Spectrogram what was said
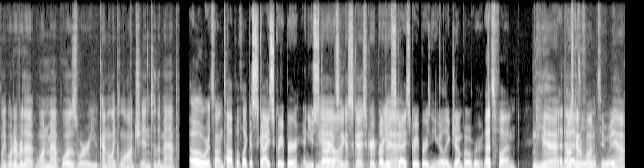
like whatever that one map was where you kind of like launch into the map. oh, where it's on top of like a skyscraper, and you start yeah, it's on like a skyscraper. other yeah. skyscrapers, and you gotta like jump over. That's fun. Yeah, That that, was kind of fun. to it. Yeah,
